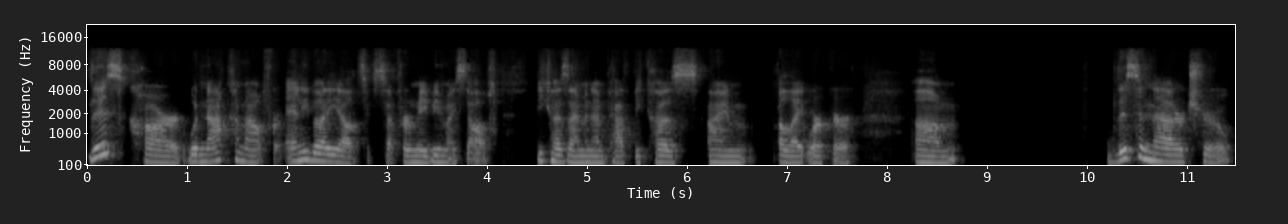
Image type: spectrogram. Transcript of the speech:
this card would not come out for anybody else except for maybe myself because I'm an empath, because I'm a light worker. Um, this and that are true,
